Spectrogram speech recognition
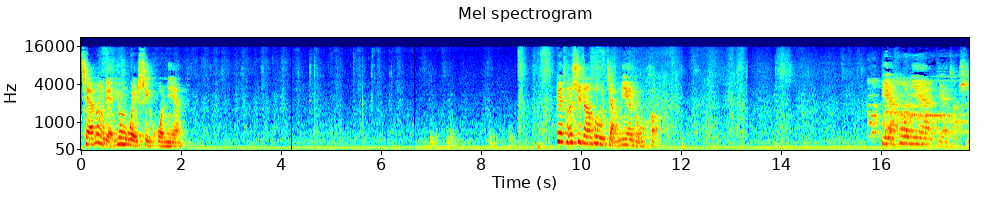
全能的用温水和面。掰成絮状后，将面揉好，边和面边加水。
